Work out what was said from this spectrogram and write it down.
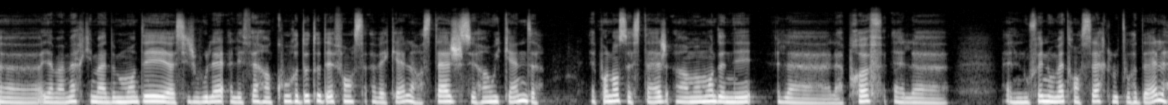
euh, il y a ma mère qui m'a demandé euh, si je voulais aller faire un cours d'autodéfense avec elle, un stage sur un week-end. Et pendant ce stage, à un moment donné, la prof, elle, elle nous fait nous mettre en cercle autour d'elle.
